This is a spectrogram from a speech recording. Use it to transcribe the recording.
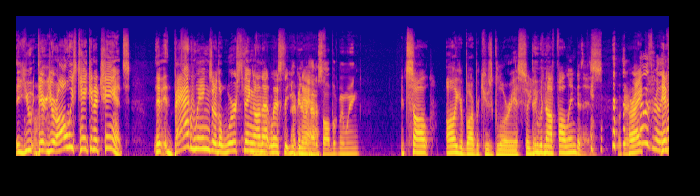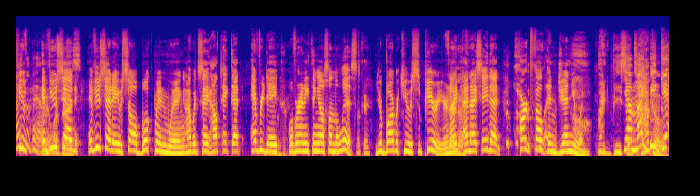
You, they're, you're always taking a chance. It- it- bad wings are the worst thing on that list that you have can you ever have. had a Saul Bookman wing? it's all all your barbecue's glorious, so you Thank would you. not fall into this. Okay. All right. That was really if nice you of him. if It you was said nice. if you said a Saul Bookman wing, I would say I'll take that every day Okay. over anything else on the list. Okay. Your barbecue is superior, and Fair I enough. and I say that heartfelt and genuine. Mike B said yeah, Mike B, tacos. get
